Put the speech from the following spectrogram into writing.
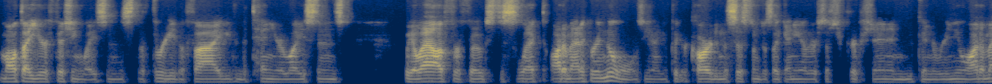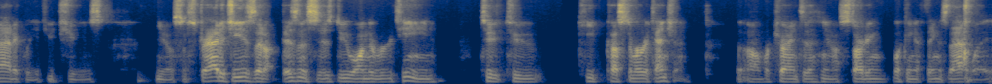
multi-year fishing license, the three, the five, even the 10 year license. We allowed for folks to select automatic renewals. You know, you put your card in the system just like any other subscription and you can renew automatically if you choose. You know, some strategies that businesses do on the routine to, to keep customer retention. Uh, we're trying to, you know, starting looking at things that way.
